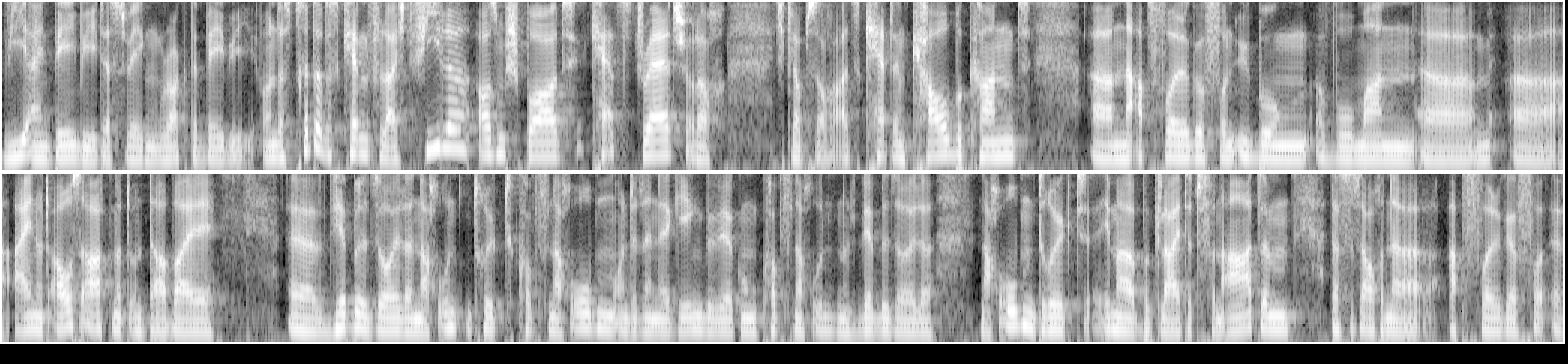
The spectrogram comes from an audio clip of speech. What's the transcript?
wie ein Baby, deswegen Rock the Baby. Und das dritte, das kennen vielleicht viele aus dem Sport, Cat Stretch oder auch, ich glaube, es ist auch als Cat and Cow bekannt. Ähm, eine Abfolge von Übungen, wo man ähm, äh, ein- und ausatmet und dabei äh, Wirbelsäule nach unten drückt, Kopf nach oben und dann in der Gegenbewegung Kopf nach unten und Wirbelsäule nach oben drückt, immer begleitet von Atem. Das ist auch eine Abfolge äh,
